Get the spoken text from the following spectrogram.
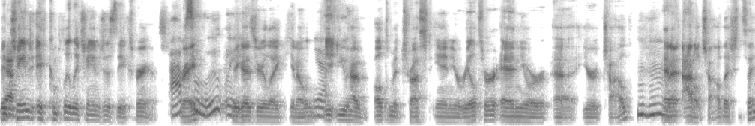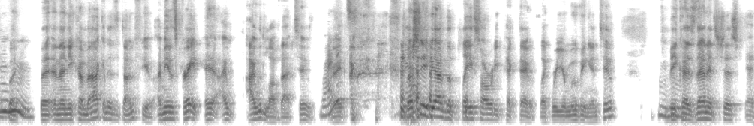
it yeah. change it completely changes the experience absolutely right? because you're like you know yeah. you, you, have ultimate trust in your realtor and your uh your child mm-hmm. and an adult child i should say mm-hmm. but but and then you come back and it's done for you i mean it's great i i would love that too right, right? especially if you have the place already picked out like where you're moving into Mhm. because then it's just eh,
